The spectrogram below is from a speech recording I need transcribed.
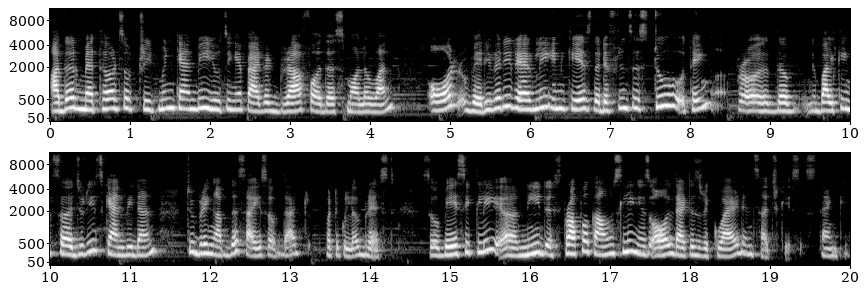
Other methods of treatment can be using a padded bra for the smaller one or very very rarely in case the difference is too thin the bulking surgeries can be done to bring up the size of that particular breast. So basically uh, need proper counseling is all that is required in such cases. Thank you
